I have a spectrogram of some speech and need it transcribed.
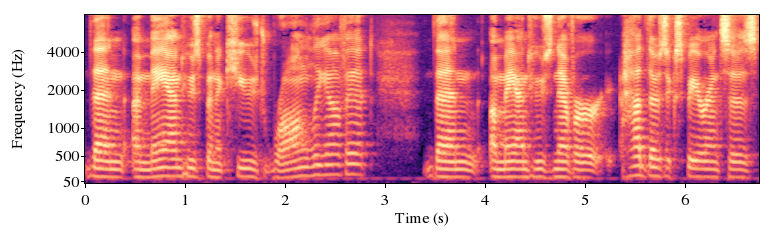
than a man who's been accused wrongly of it, than a man who's never had those experiences.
